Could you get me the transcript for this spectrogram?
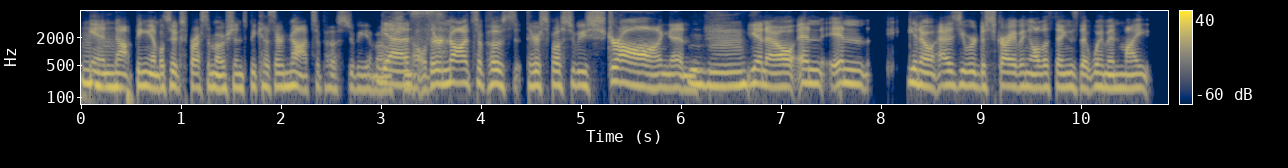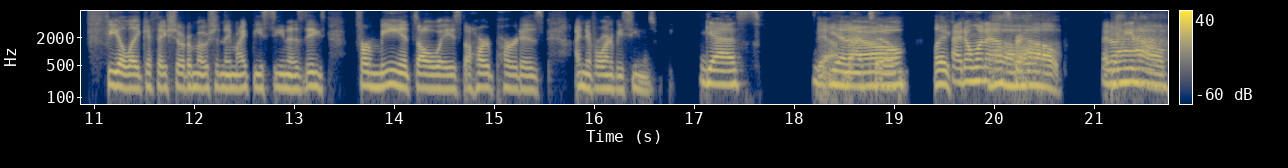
Mhm. in not being able to express emotions because they're not supposed to be emotional. Yes. They're not supposed to, they're supposed to be strong and Mhm. you know, and in you know, as you were describing all the things that women might feel like if they showed emotion they might be seen as these for me it's always the hard part is I never want to be seen as weak. Yes. Yeah. you know? too. Like I don't want to ask for Oh, help. I don't need help.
